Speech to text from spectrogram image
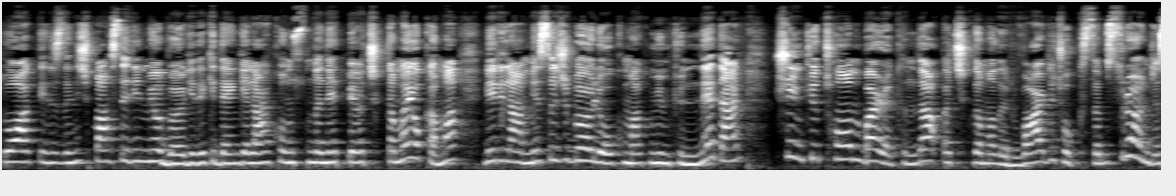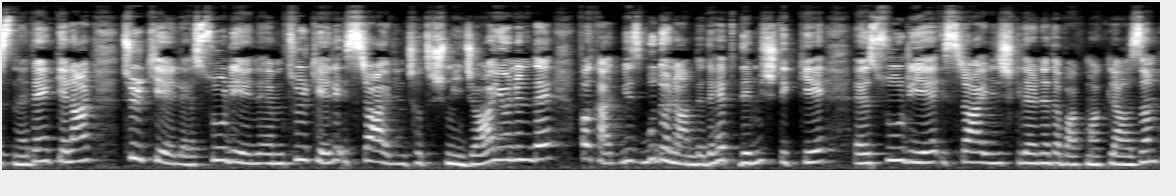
Doğu Akdeniz'den hiç bahsedilmiyor. Bölgedeki dengeler konusunda net bir açıklama yok ama verilen mesajı böyle okumak mümkün. Neden? Çünkü Tom Barak'ın da açıklamaları vardı çok kısa bir süre öncesine denk gelen Türkiye ile Suriye'nin, Türkiye ile İsrail'in çatışmayacağı yönünde. Fakat biz bu dönemde de hep demiştik ki e, Suriye, İsrail ilişkilerine de bakmak lazım.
